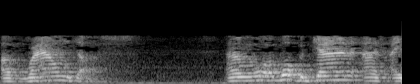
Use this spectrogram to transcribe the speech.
around us. And what began as a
